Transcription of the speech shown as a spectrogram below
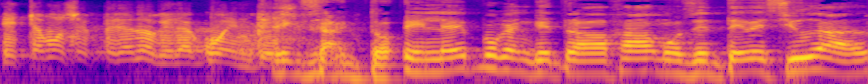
Estamos esperando que la cuentes. Exacto. En la época en que trabajábamos en TV Ciudad,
